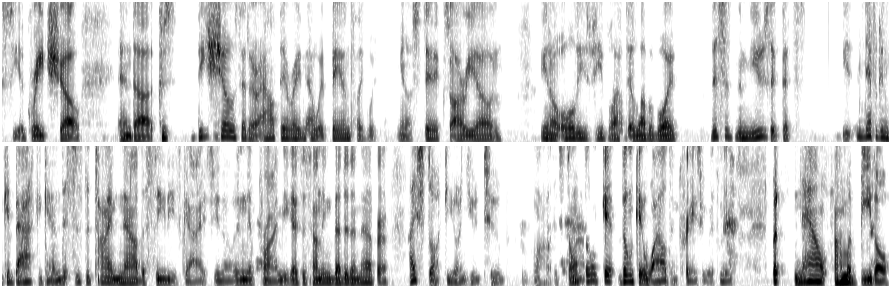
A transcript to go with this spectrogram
see a great show, and uh because these shows that are out there right now with bands like with you know Styx, REO, and you know all these people out there, Loverboy. This is the music that's never going to get back again. This is the time now to see these guys, you know, in their prime. You guys are sounding better than ever. I stalk you on YouTube, Lawrence. Don't don't get don't get wild and crazy with me. But now I'm a Beatle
